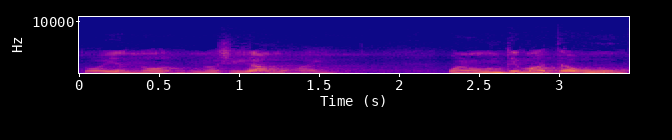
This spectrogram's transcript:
todavía no, no llegamos ahí. Bueno, un tema tabú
